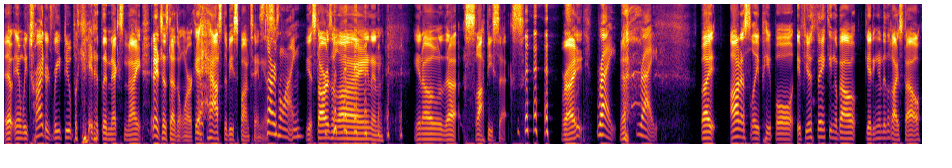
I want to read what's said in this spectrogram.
And we try to reduplicate it the next night, and it just doesn't work. It has to be spontaneous. Stars align. Yeah, stars align, and you know the sloppy sex, right? Right. right. But honestly, people, if you're thinking about getting into the lifestyle,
